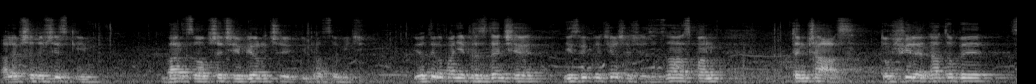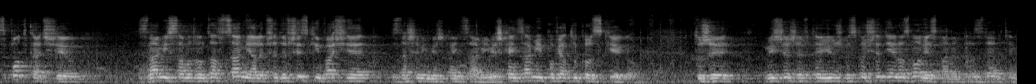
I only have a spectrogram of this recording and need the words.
ale przede wszystkim bardzo przedsiębiorczy i pracowici. I do tego, panie prezydencie, niezwykle cieszę się, że znalazł pan ten czas, tą chwilę na to, by spotkać się z nami, samorządowcami, ale przede wszystkim właśnie z naszymi mieszkańcami, mieszkańcami powiatu kolskiego, którzy myślę, że w tej już bezpośredniej rozmowie z panem prezydentem,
